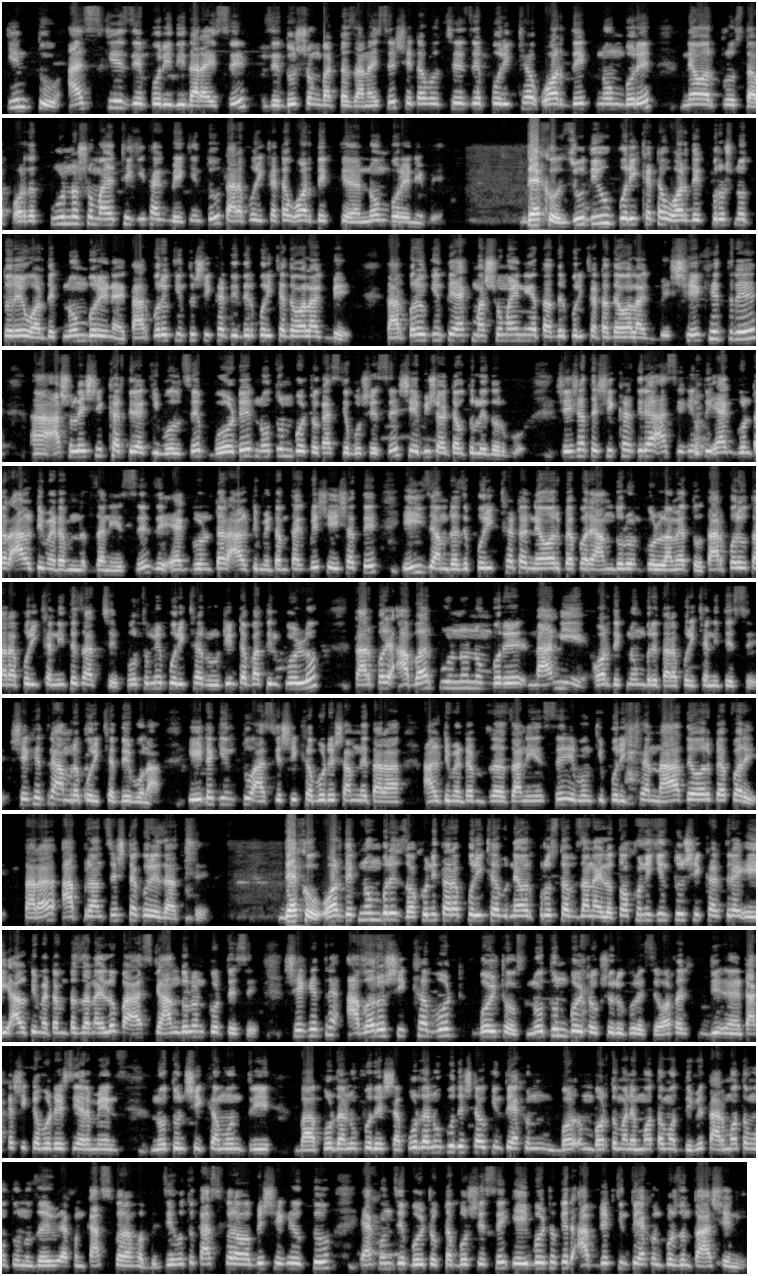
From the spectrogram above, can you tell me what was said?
কিন্তু আজকে যে পরিধি দাঁড়াইছে, যে দুঃসংবাদটা জানাইছে, সেটা হচ্ছে যে পরীক্ষা অর্ধেক নম্বরে নেওয়ার প্রস্তাব। অর্থাৎ পূর্ণ সময় ঠিকই থাকবে, কিন্তু তারা পরীক্ষাটা অর্ধেক নম্বরে নেবে। দেখো, যদিও পরীক্ষাটা অর্ধেক প্রশ্নোত্তরে অর্ধেক নম্বরে নেয়, তারপরেও কিন্তু শিক্ষার্থীদের পরীক্ষা দেওয়া লাগবে। তারপরেও কিন্তু এক মাস সময় নিয়ে তাদের পরীক্ষাটা দেওয়া লাগবে। সেক্ষেত্রে আসলে শিক্ষার্থীরা কি বলছে? বোর্ডের নতুন বৈঠক আজকে বসেছে, সে বিষয়টাও তুলে ধরবো। সেই সাথে শিক্ষার্থীরা আজকে কিন্তু এক ঘণ্টার আলটিমেটাম জানিয়েছে যে এক ঘণ্টার আলটিমেটাম থাকবে। সেই সাথে এই যে আমরা যে পরীক্ষাটা নেওয়ার ব্যাপারে আন্দোলন করলাম এত, তারপরেও তারা পরীক্ষা নিতে যাচ্ছে প্রথমে পরীক্ষার রুটিনটা বাতিল করল, তারপরে আবার পূর্ণ নম্বরে না নিয়ে অর্ধেক নম্বরে তারা পরীক্ষা নিতেছে। সেক্ষেত্রে আমরা পরীক্ষা দেব না। এটা কিন্তু আজকে শিক্ষা বোর্ডের সামনে তারা আলটিমেটাম জানিয়েছে এবং কি পরীক্ষা না দেওয়ার ব্যাপারে তারা আপ্রাণ চেষ্টা করে যাচ্ছে। দেখো, অর্ধেক নম্বরে যখনই তারা পরীক্ষা নেওয়ার প্রস্তাব জানাইলো, তখনই কিন্তু শিক্ষার্থীরা এই আলটিমেটামটা জানাইলো বা আজকে আন্দোলন করতেছে। সেক্ষেত্রে আবারও শিক্ষা বোর্ড বৈঠক, নতুন বৈঠক শুরু করেছে। অর্থাৎ ঢাকা শিক্ষা বোর্ডের চেয়ারম্যান, নতুন শিক্ষামন্ত্রী বা প্রধান উপদেষ্টা, প্রধান উপদেষ্টাও কিন্তু এখন বর্তমানে মতামত দিবে, তার মতামত অনুযায়ী এখন কাজ করা হবে। যেহেতু কাজ করা হবে, সেহেতু এখন যে বৈঠকটা বসেছে, এই বৈঠকের আপডেট কিন্তু এখন পর্যন্ত আসেনি।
